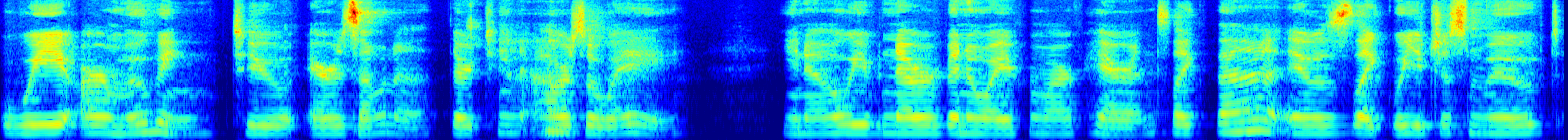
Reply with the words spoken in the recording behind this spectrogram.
we are moving to Arizona, 13 hours away. You know, we've never been away from our parents like that. It was like we just moved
